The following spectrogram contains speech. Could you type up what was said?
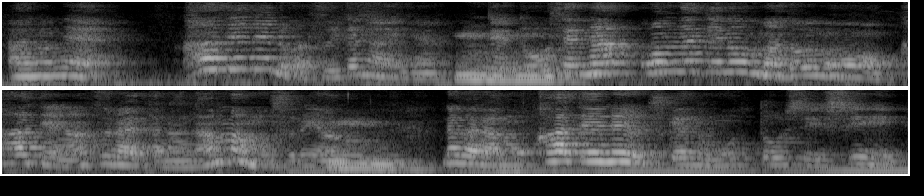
あのねカーテンレールがついてないね、うん。うん。でどうせなこんだけの窓のカーテンあつらえたら何万もするや、うん。んだからもうカーテンレールつけるのも鬱陶しいし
